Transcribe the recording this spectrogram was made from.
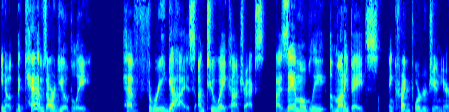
you know, the Cavs arguably have three guys on two way contracts Isaiah Mobley, Emoni Bates, and Craig Porter Jr.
